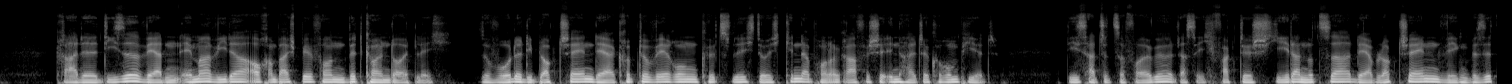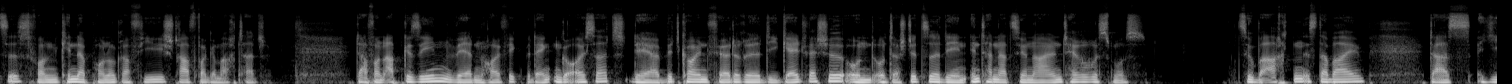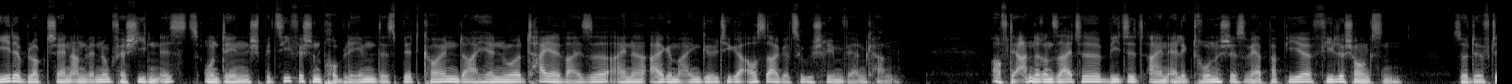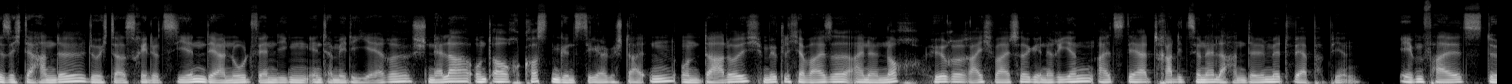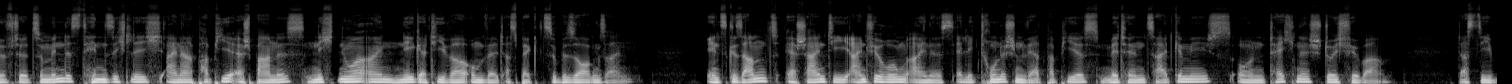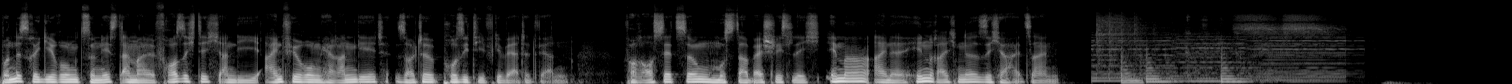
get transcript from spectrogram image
Gerade diese werden immer wieder auch am Beispiel von Bitcoin deutlich. So wurde die Blockchain der Kryptowährung kürzlich durch kinderpornografische Inhalte korrumpiert. Dies hatte zur Folge, dass sich faktisch jeder Nutzer der Blockchain wegen Besitzes von Kinderpornografie strafbar gemacht hat. Davon abgesehen werden häufig Bedenken geäußert, der Bitcoin fördere die Geldwäsche und unterstütze den internationalen Terrorismus. Zu beachten ist dabei, dass jede Blockchain-Anwendung verschieden ist und den spezifischen Problemen des Bitcoin daher nur teilweise eine allgemeingültige Aussage zugeschrieben werden kann. Auf der anderen Seite bietet ein elektronisches Wertpapier viele Chancen. So dürfte sich der Handel durch das Reduzieren der notwendigen Intermediäre schneller und auch kostengünstiger gestalten und dadurch möglicherweise eine noch höhere Reichweite generieren als der traditionelle Handel mit Wertpapieren. Ebenfalls dürfte zumindest hinsichtlich einer Papierersparnis nicht nur ein negativer Umweltaspekt zu besorgen sein. Insgesamt erscheint die Einführung eines elektronischen Wertpapiers mithin zeitgemäß und technisch durchführbar. Dass die Bundesregierung zunächst einmal vorsichtig an die Einführung herangeht, sollte positiv gewertet werden. Voraussetzung muss dabei schließlich immer eine hinreichende Sicherheit sein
